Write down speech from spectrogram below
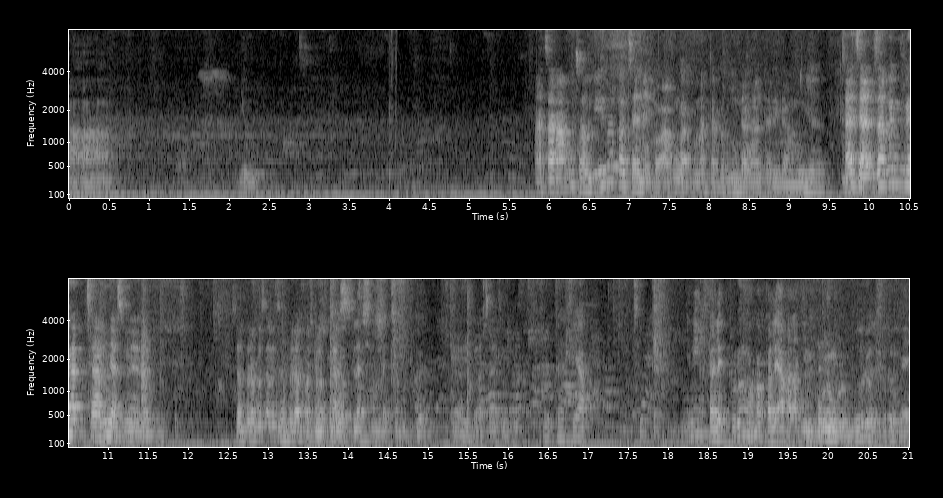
Heeh. Yo. Acaramu jam piro atau jane kok? Aku nggak pernah dapat undangan dari kamu. Iya. Saya jangan sampai lihat jamnya sebenarnya tadi. Jam berapa sampai jam berapa? 12? 12 sampai jam 2. Ya itu aja cukup. Sudah siap. Sudah. Ini balik burung apa balik apa lagi? Burung, burung. Burung. burung. Oke.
